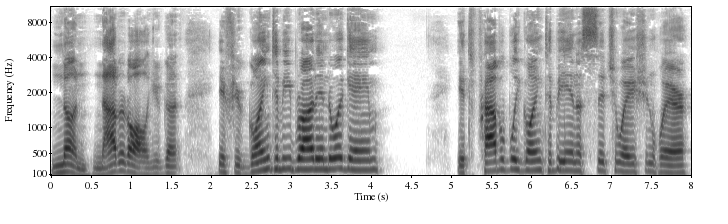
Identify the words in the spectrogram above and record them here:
None, not at all. You're going if you're going to be brought into a game, it's probably going to be in a situation where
